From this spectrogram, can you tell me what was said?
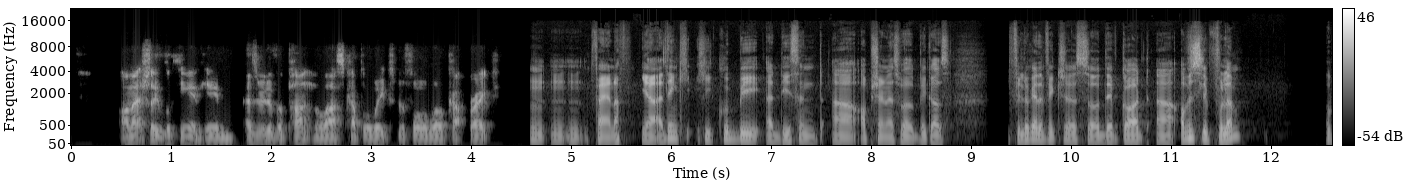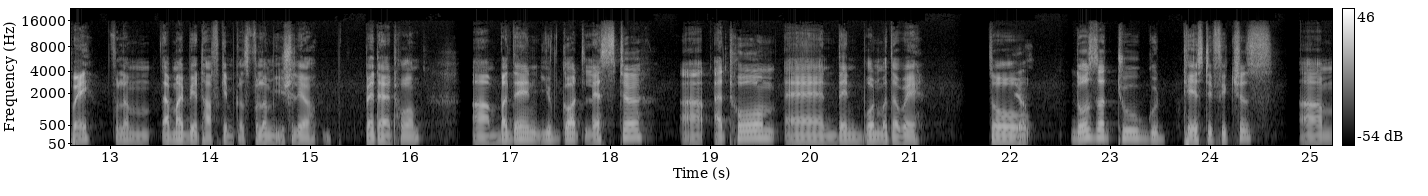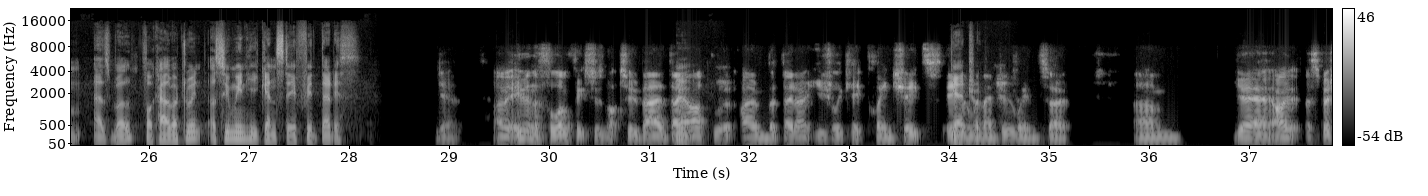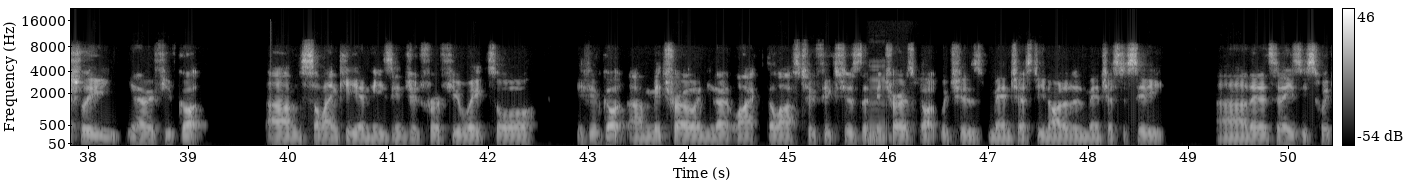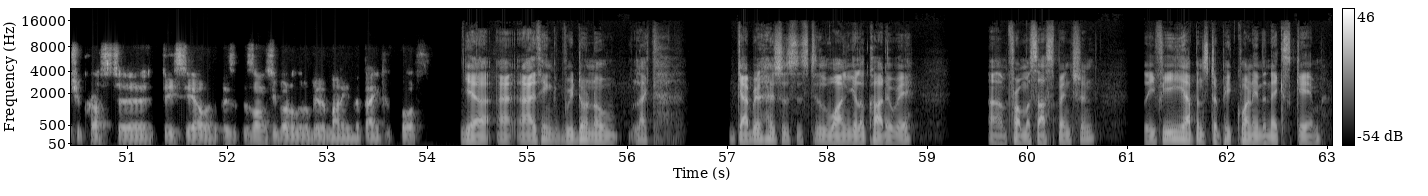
I'm actually looking at him as a bit of a punt in the last couple of weeks before the World Cup break. Mm, mm, mm, fair enough. Yeah, I think he could be a decent uh, option as well because if you look at the fixtures, so they've got uh, obviously Fulham away. Fulham that might be a tough game because Fulham usually are better at home. Um, but then you've got Leicester uh, at home and then Bournemouth away. So Yep. those are two good tasty fixtures um, as well for Calvert Lewin, assuming he can stay fit. That is. Yeah. I mean, even the Fulham fixture's not too bad. They Mm. are good at home, but they don't usually keep clean sheets, Yeah, even when they do win. So, um, yeah, I especially you know if you've got um Solanke and he's injured for a few weeks, or if you've got um, Mitro and you don't like the last two fixtures that Mm. Mitro's got, which is Manchester United and Manchester City, uh, then it's an easy switch across to DCL as, as long as you've got a little bit of money in the bank, of course. Yeah, and I think we don't know. Like, Gabriel Jesus is still one yellow card away um, from a suspension. So if he happens to pick one in the next game,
